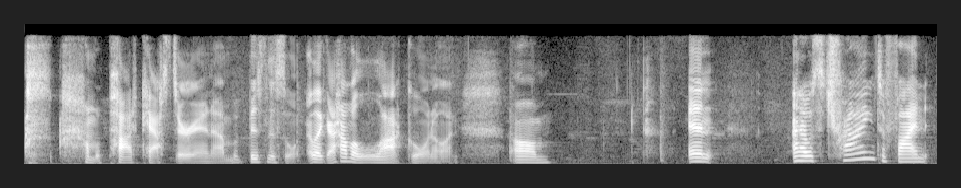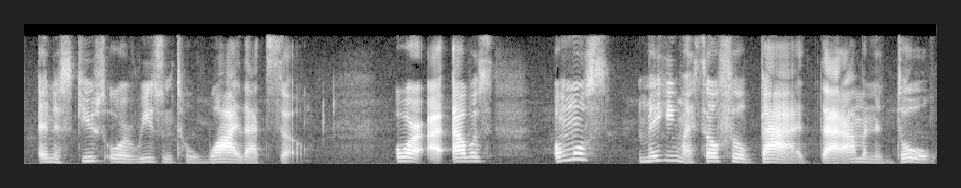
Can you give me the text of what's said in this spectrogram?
I'm a podcaster and I'm a business owner. Like, I have a lot going on. Um, and, and I was trying to find an excuse or a reason to why that's so. Or I, I was almost making myself feel bad that I'm an adult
